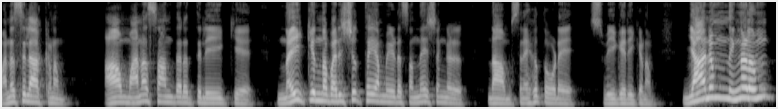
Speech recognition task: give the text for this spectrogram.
മനസ്സിലാക്കണം. ആ മനസാന്തരത്തിലേക്ക് നയിക്കുന്ന പരിശുദ്ധയമ്മയുടെ സന്ദേശങ്ങൾ നാം സ്നേഹത്തോടെ സ്വീകരിക്കണം. ഞാനും നിങ്ങളും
